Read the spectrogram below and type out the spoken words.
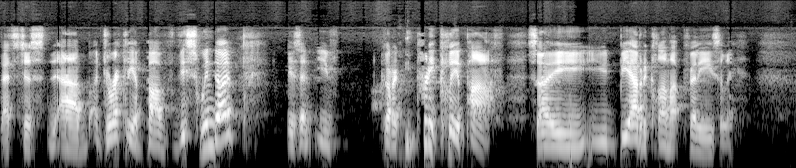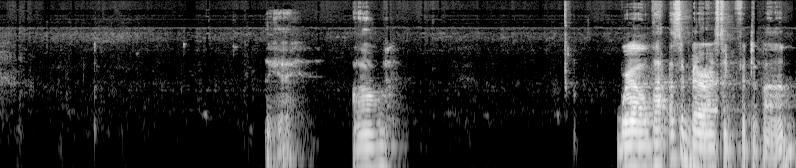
That's just uh, directly above this window. Isn't you've got a pretty clear path, so you'd be able to climb up fairly easily. Okay. Um. Well, that was embarrassing for Taban.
